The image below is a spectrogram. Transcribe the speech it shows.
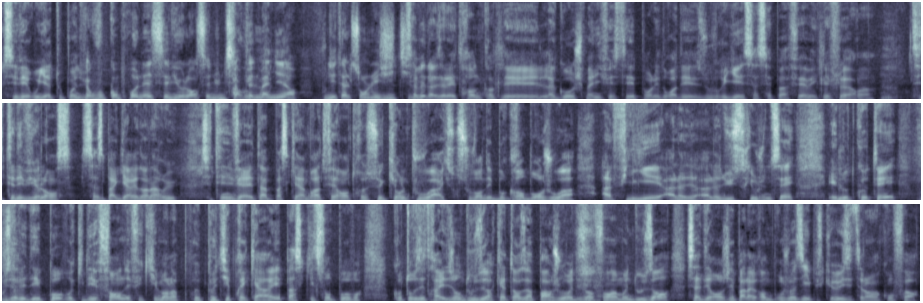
c'est verrouillé à tout point de vue. Donc vous comprenez ces violences et d'une ah certaine manière, vous dites elles sont légitimes. Vous savez, dans les années 30, quand la gauche manifestait pour les droits des ouvriers, ça s'est pas fait avec les fleurs. Hein. C'était des violences, ça se bagarrait dans la rue. C'était une véritable, parce qu'il y a un bras de fer entre ceux qui ont le pouvoir, et qui sont souvent des grands bourgeois affiliés à l'industrie ou je et de l'autre côté, vous avez des pauvres qui défendent effectivement leur petit précaré parce qu'ils sont pauvres. Quand on faisait travailler des gens 12 heures, 14 heures par jour et des enfants à moins de 12 ans, ça ne dérangeait pas la grande bourgeoisie, puisque eux, ils étaient dans leur confort.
